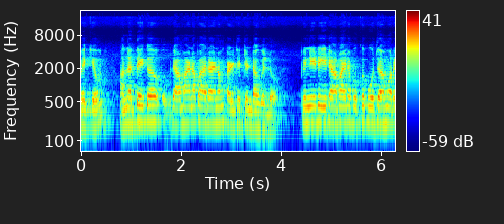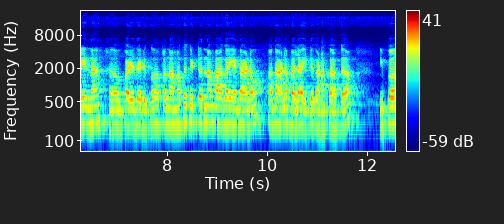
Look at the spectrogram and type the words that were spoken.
വയ്ക്കും അന്നത്തേക്ക് രാമായണ പാരായണം കഴിഞ്ഞിട്ടുണ്ടാവുമല്ലോ. പിന്നീട് ഈ രാമായണ ബുക്ക് പൂജാമുറിയിൽ നിന്ന് പഴുതെടുക്കും. അപ്പം നമുക്ക് കിട്ടുന്ന ഭാഗം ഏതാണോ അതാണ് ബലമായിട്ട് കണക്കാക്കുക. ഇപ്പോൾ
